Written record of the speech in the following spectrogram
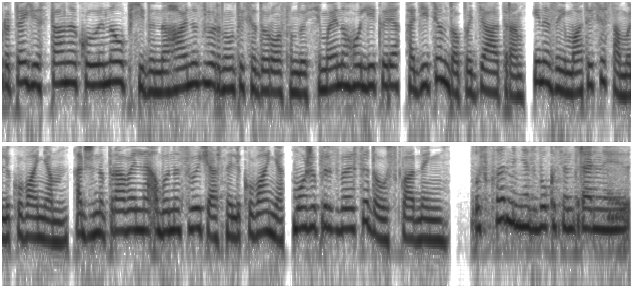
Проте є стане, коли необхідно негайно звернутися дорослим до сімейного лікаря, а дітям до педіатра і не займатися самолікуванням, адже неправильне або несвоєчасне лікування може призвести до ускладнень. Ускладнення з боку центральної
